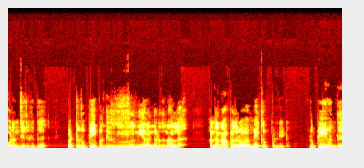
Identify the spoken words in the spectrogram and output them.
குறைஞ்சிருக்குது. பட் ருப்பி இப்போ கிருன்னு இறங்குறதுனால அந்த நாற்பது ரூபா மேக்கப் பண்ணிவிடும் ருப்பி வந்து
